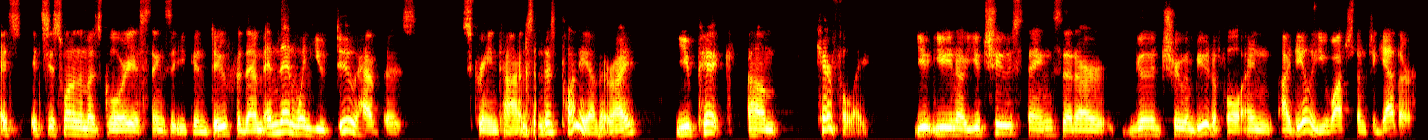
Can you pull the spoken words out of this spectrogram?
it's it's just one of the most glorious things that you can do for them. And then when you do have those screen times, and there's plenty of it, right? You pick um, carefully. You, you know you choose things that are good, true, and beautiful, and ideally you watch them together,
